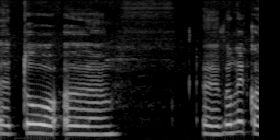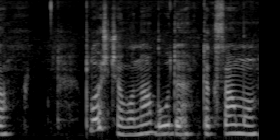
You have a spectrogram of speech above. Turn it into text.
е, то е, велика площа вона буде так само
